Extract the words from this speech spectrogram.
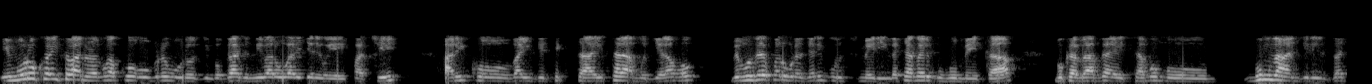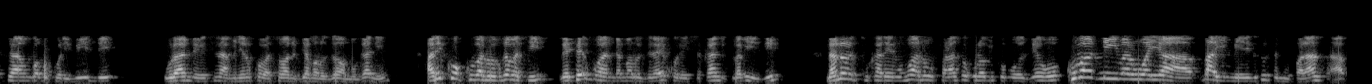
Inkuru uko yisobanura avuga ko ubu burozi ngo bwaje mu ibaruwa rigenewe faci ariko bayidetekita itaramugeraho bivuze ko ari uburozi ari gusmeringa cyangwa ari guhumeka bukaba bwahitamo bumwangiriza cyangwa bukora ibindi urandebe sinamenya nuko basobanura iby'amarozi mugani ariko ku bantu bavuga bati leta y'u rwanda amarozi irayakoresha kandi turabizi. Nanone tukareba umubano w'ubufaransa kuko bikomozeho kuba n'ibaruwa bayimereye iturutse mu bufaransa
